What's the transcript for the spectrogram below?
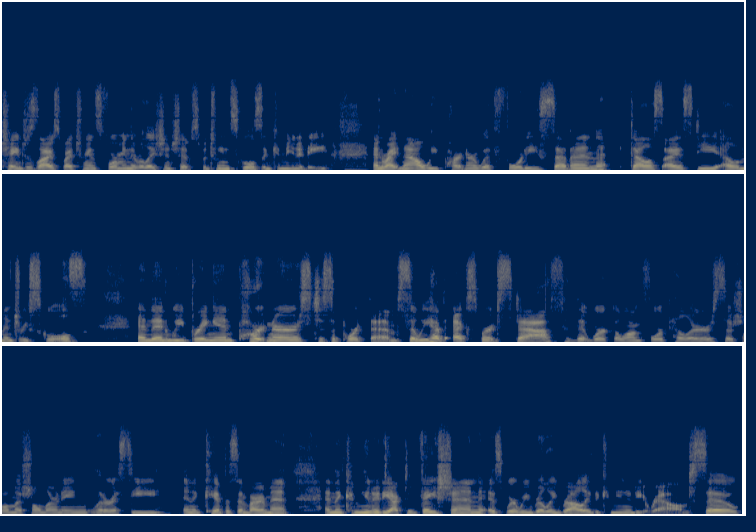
changes lives by transforming the relationships between schools and community. Mm-hmm. And right now we partner with 47 Dallas ISD elementary schools. And then we bring in partners to support them. So we have expert staff that work along four pillars social emotional learning, literacy, in a campus environment. And then community activation is where we really rally the community around. So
